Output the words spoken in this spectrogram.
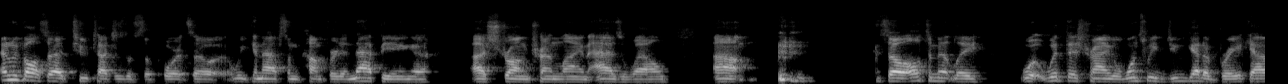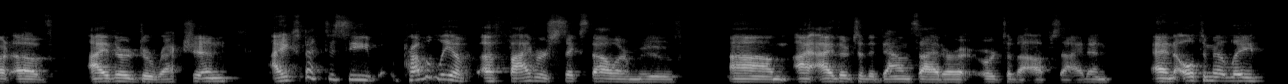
And we've also had two touches of support, so we can have some comfort in that being a, a strong trend line as well. Um, so ultimately, with this triangle, once we do get a breakout of either direction, I expect to see probably a, a five or six dollar move um, either to the downside or, or to the upside. And, and ultimately,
